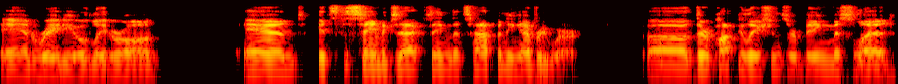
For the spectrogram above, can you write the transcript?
and radio later on. And it's the same exact thing that's happening everywhere. Uh, their populations are being misled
